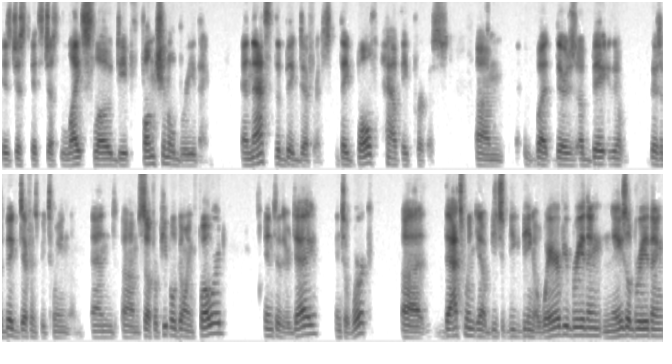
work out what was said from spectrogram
is just it's just light, slow, deep, functional breathing. And that's the big difference. They both have a purpose. Um, but there's a big you know, there's a big difference between them. And um, so for people going forward into their day, into work, uh, that's when you know be, be, being aware of your breathing nasal breathing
